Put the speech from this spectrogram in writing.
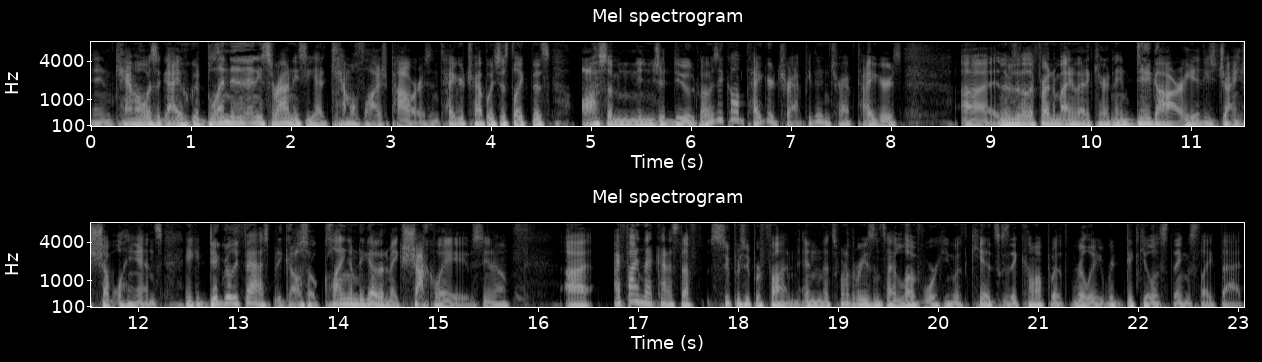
And Camo was a guy who could blend in any surroundings. He had camouflage powers, and Tiger Trap was just like this awesome ninja dude. Why was he called Tiger Trap? He didn't trap tigers. Uh, and there was another friend of mine who had a character named Digar. He had these giant shovel hands, and he could dig really fast, but he could also clang them together to make shockwaves. You know. Uh, I find that kind of stuff super, super fun. And that's one of the reasons I love working with kids because they come up with really ridiculous things like that.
